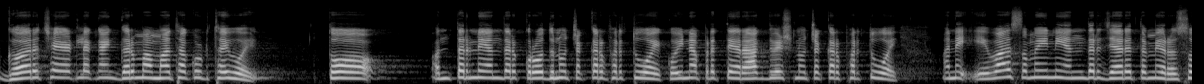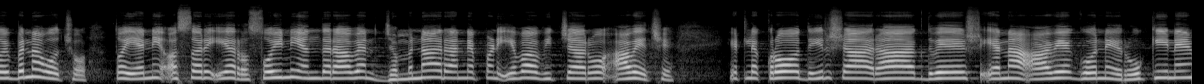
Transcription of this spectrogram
ઘર છે એટલે કંઈક ઘરમાં માથાકૂટ થઈ હોય, તો અંતરની અંદર ક્રોધનું ચક્કર ફરતું હોય, કોઈના પ્રત્યે રાગ દ્વેષનું ચક્કર ફરતું હોય અને એવા સમયની અંદર જ્યારે તમે રસોઈ બનાવો છો, તો એની અસર એ રસોઈની અંદર આવે ને જમનારાને પણ એવા વિચારો આવે છે. એટલે ક્રોધ ઈર્ષા રાગ, દ્વેષ એના આવેગોને રોકીને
